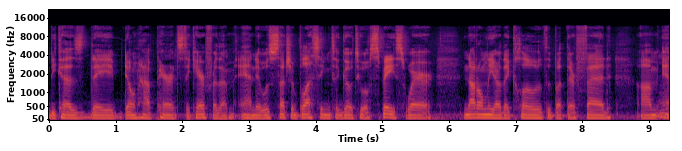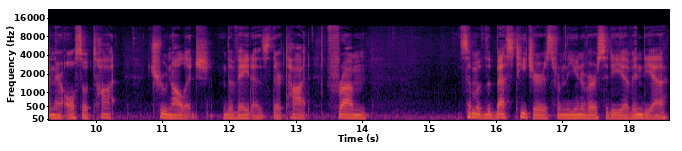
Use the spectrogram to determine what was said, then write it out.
because they don't have parents to care for them. And it was such a blessing to go to a space where not only are they clothed, but they're fed um, mm. and they're also taught true knowledge, the Vedas. They're taught from some of the best teachers from the University of India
